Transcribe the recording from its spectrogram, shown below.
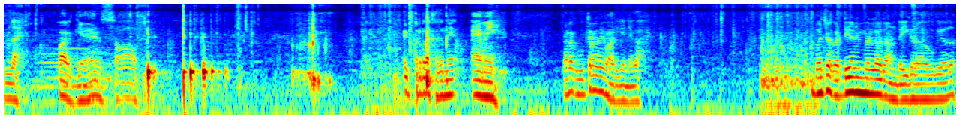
ਲੈ, ਭਰ ਗਿਆ ਸਾਫ਼। ਇੱਟ ਰੱਖ ਦਿੰਦੇ ਐਵੇਂ। ਪਹਿਲਾਂ ਕਬੂਤਰਾਂ ਦੇ ਮਾਰੀਏ ਨੇਗਾ ਬੱਚਾ ਕੱਢਿਆ ਨਹੀਂ ਮੈਨੂੰ ਲੱਗਦਾ ਅੰਡਾ ਹੀ ਖਰਾਬ ਹੋ ਗਿਆ ਉਹਦਾ।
